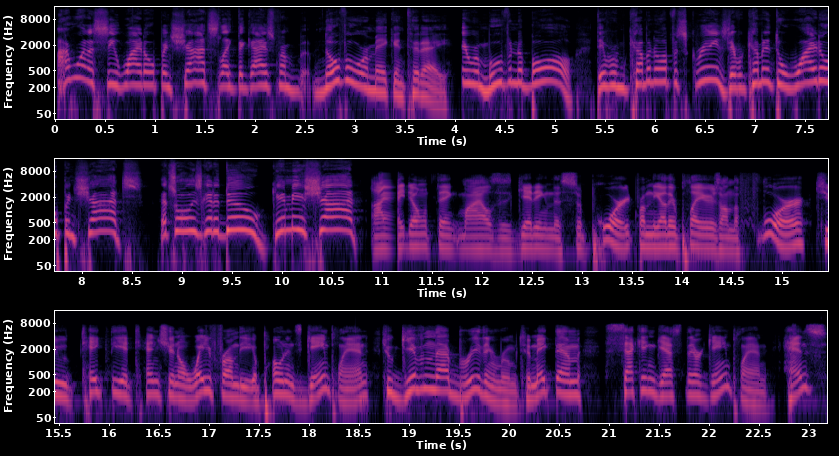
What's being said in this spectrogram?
I want to see wide open shots like the guys from Nova were making today. They were moving the ball. They were coming off of screens. They were coming into wide open shots. That's all he's going to do. Give me a shot. I don't think Myles is getting the support from the other players on the floor to take the attention away from the opponent's game plan to give them that breathing room, to make them second guess their game plan. Hence,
